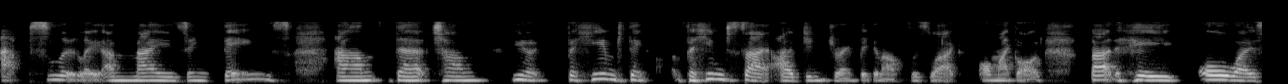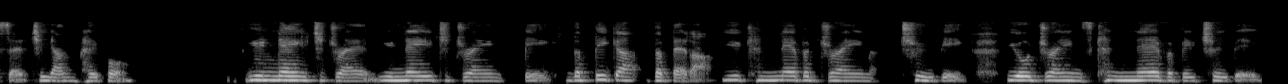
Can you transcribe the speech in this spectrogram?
absolutely amazing things um, that, um, you know, for him to think, for him to say, I didn't dream big enough was like, oh my God. But he always said to young people, you need to dream. You need to dream big. The bigger, the better. You can never dream too big. Your dreams can never be too big.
